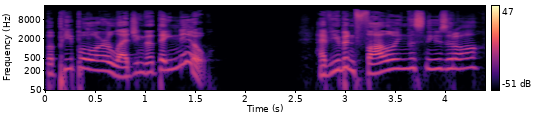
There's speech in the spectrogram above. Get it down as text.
but people are alleging that they knew. Have you been following this news at all?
